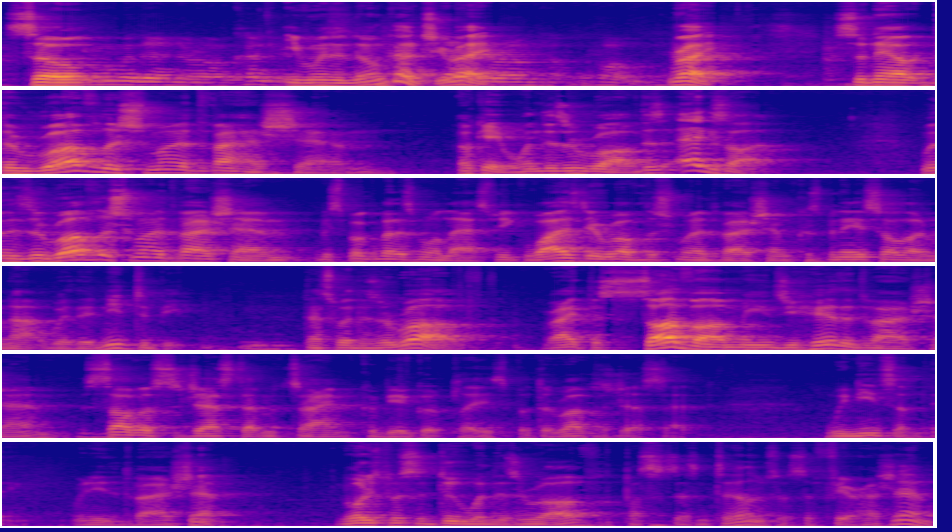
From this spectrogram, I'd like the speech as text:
So Even within their own country. even within their own country, right? own. Right. So now the Rav Lishma Dvar Hashem. Okay, when there's a Rav, there's exile. When there's a Rav Lishma Dvar Hashem, we spoke about this more last week. Why is there a Rav Lishma Dvar Hashem? Because Bnei Yisrael are not where they need to be. That's why there's a Rav. Right? The Sava means you hear the Dvar Hashem. Sava suggests that Mitzrayim could be a good place, but the Rav suggests that we need something. We need the Dvar Hashem. What are you supposed to do when there's a Rav? The Pasuk doesn't tell him. You're supposed to fear Hashem.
